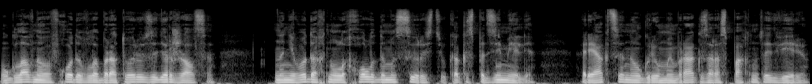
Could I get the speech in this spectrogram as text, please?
У главного входа в лабораторию задержался – на него дохнуло холодом и сыростью, как из подземелья. Реакция на угрюмый мрак за распахнутой дверью.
